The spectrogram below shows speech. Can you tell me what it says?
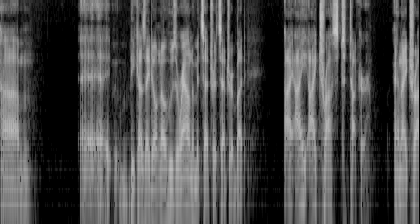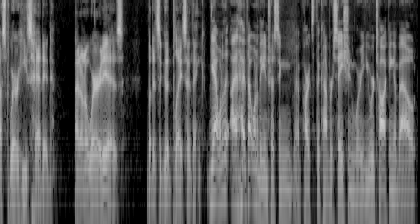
um, uh, because I don't know who's around him, et cetera, et cetera. But I, I, I trust Tucker, and I trust where he's headed. I don't know where it is, but it's a good place, I think. Yeah, one of the, I, thought one of the interesting uh, parts of the conversation where you were talking about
